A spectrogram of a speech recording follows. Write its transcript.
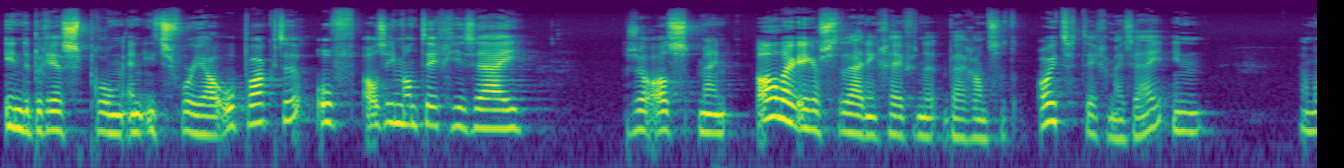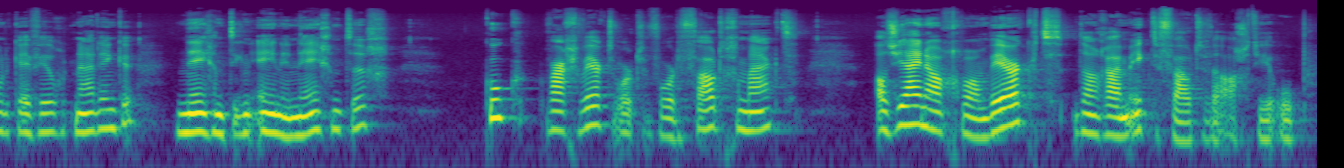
in de bres sprong en iets voor jou oppakte? Of als iemand tegen je zei, zoals mijn allereerste leidinggevende bij Randstad ooit tegen mij zei in, dan moet ik even heel goed nadenken, 1991. Koek, waar gewerkt wordt, worden fouten gemaakt. Als jij nou gewoon werkt, dan ruim ik de fouten wel achter je op.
